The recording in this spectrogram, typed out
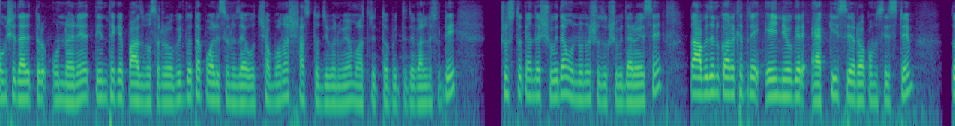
অংশীদারিত্বের উন্নয়নে তিন থেকে পাঁচ বছরের অভিজ্ঞতা, পলিসি অনুযায়ী উৎসব বোনাস স্বাস্থ্য জীবন বীমা মাতৃত্ব পিতৃত্বকালীন ছুটি, সুস্থ কেন্দ্রের সুবিধা অন্যান্য সুযোগ সুবিধা রয়েছে। তো আবেদন করার ক্ষেত্রে এই নিয়োগের একই রকম সিস্টেম। তো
